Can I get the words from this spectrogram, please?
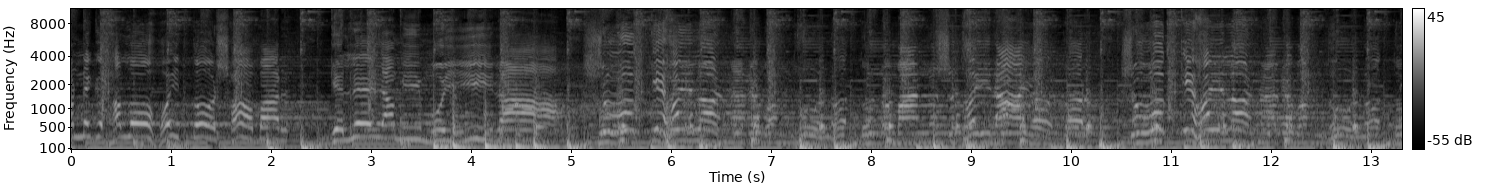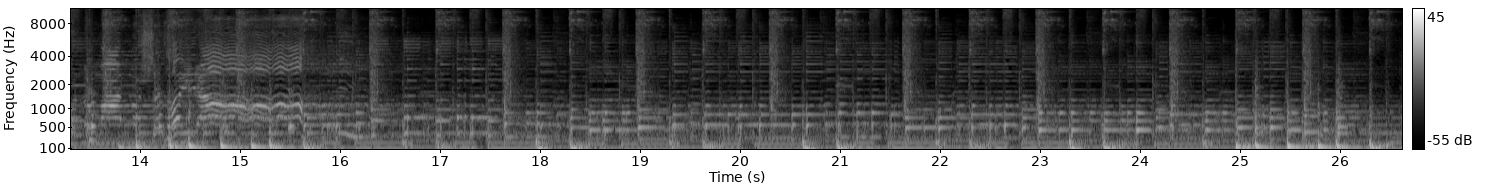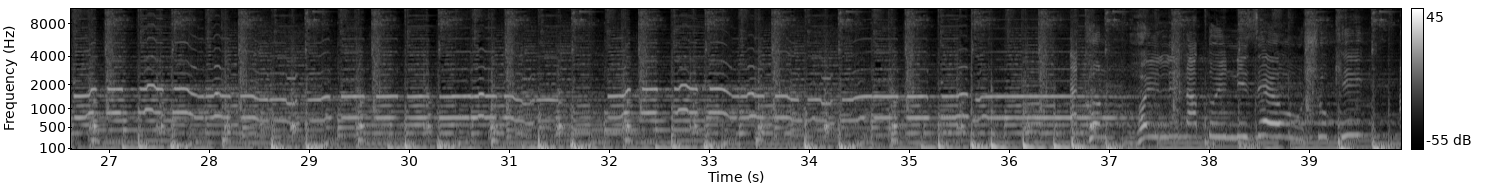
অনেক ভালো হইতো সবার। গেলে আমি ময়ীরা শুভ না তুই নিজেও সুখী?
